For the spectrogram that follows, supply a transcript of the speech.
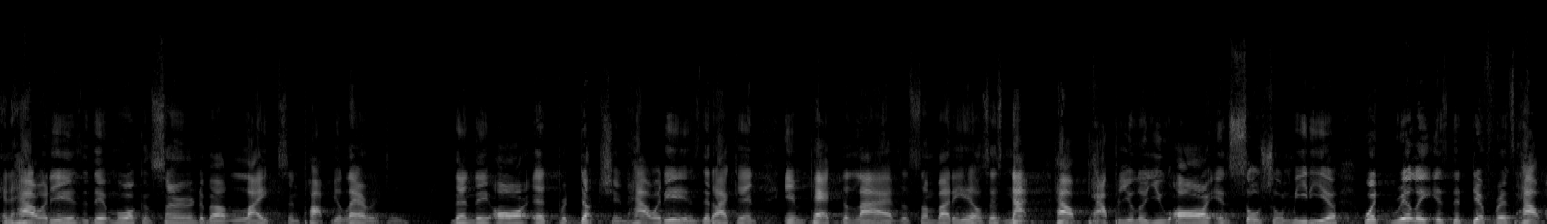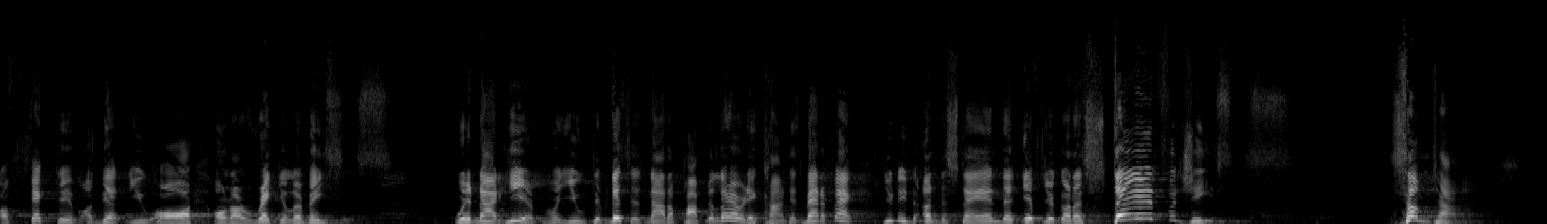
and how it is that they're more concerned about likes and popularity than they are at production, how it is that I can impact the lives of somebody else. It's not how popular you are in social media. What really is the difference, how effective that you are on a regular basis. We're not here for you. To, this is not a popularity contest. Matter of fact, you need to understand that if you're going to stand for Jesus, sometimes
